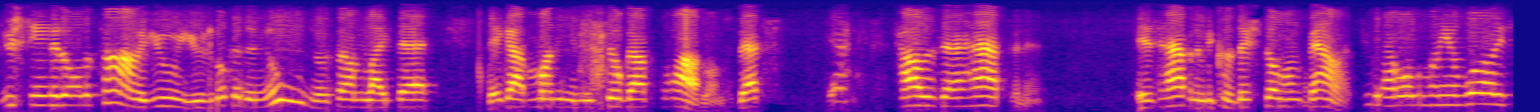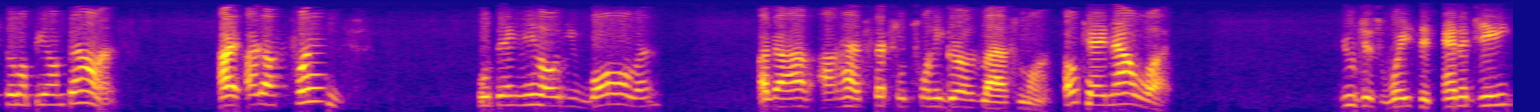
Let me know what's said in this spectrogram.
You've seen it all the time. You you look at the news or something like that, they got money and they still got problems. That's yeah. How is that happening? It's happening because they're still unbalanced. You got all the money in the world, you still don't be unbalanced. I I got friends who think you know you balling. I got I had sex with twenty girls last month. Okay, now what? You just wasted energy.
